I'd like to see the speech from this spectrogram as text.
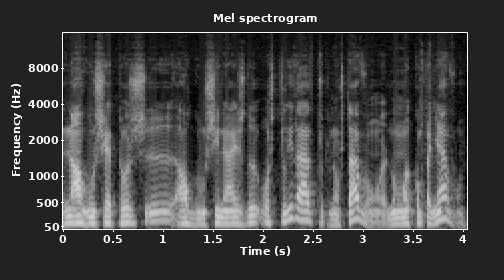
em alguns setores, uh, alguns sinais de hostilidade, porque não estavam, não me acompanhavam.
